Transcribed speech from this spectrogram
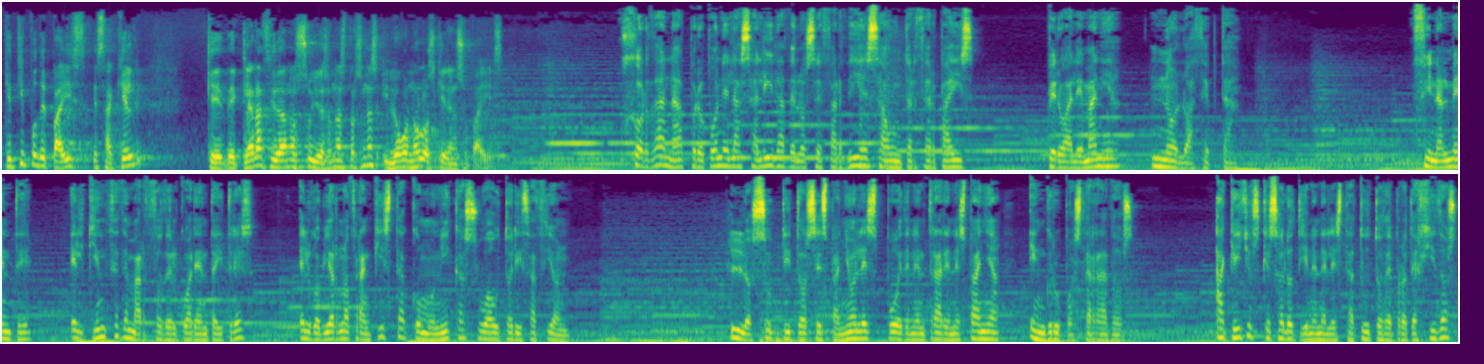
¿Qué tipo de país es aquel que declara ciudadanos suyos a unas personas y luego no los quiere en su país? Jordana propone la salida de los sefardíes a un tercer país, pero Alemania no lo acepta. Finalmente, el 15 de marzo del 43, el gobierno franquista comunica su autorización. Los súbditos españoles pueden entrar en España en grupos cerrados. Aquellos que solo tienen el estatuto de protegidos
